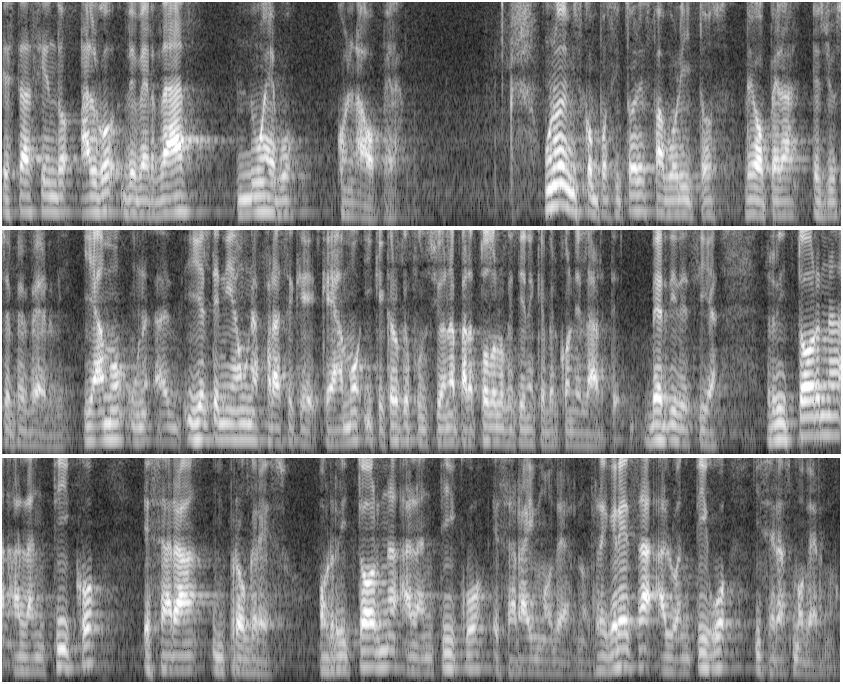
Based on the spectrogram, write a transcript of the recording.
está haciendo algo de verdad nuevo con la ópera. Uno de mis compositores favoritos de ópera es Giuseppe Verdi. Y, amo y él tenía una frase que, amo y que creo que funciona para todo lo que tiene que ver con el arte. Verdi decía, ritorna al antico e sarà un progreso. O ritorna al antiguo e sarai moderno. Regresa a lo antiguo y serás moderno.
